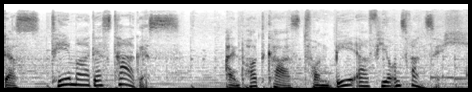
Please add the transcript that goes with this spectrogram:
Das Thema des Tages. Ein Podcast von BR24.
